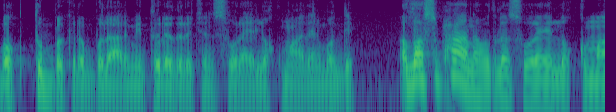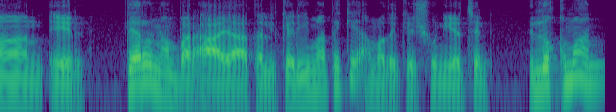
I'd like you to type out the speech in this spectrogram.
বক্তব্যকে রব্বুল আলমী তুলে ধরেছেন সুরাই লোকমানের মধ্যে। আল্লাহ সুফান সুরাই লোকমান এর তেরো নম্বর আয়াত আল করিমা থেকে আমাদেরকে শুনিয়েছেন। লোকমান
